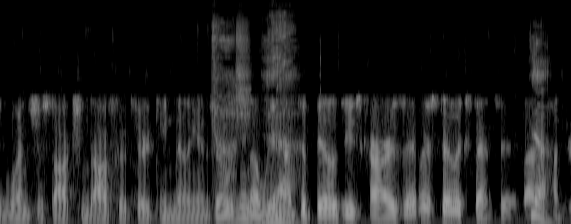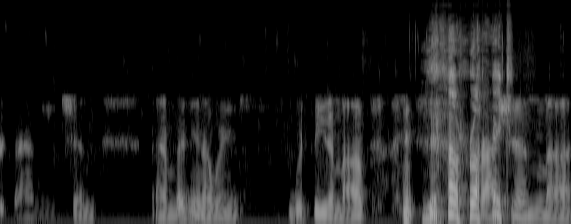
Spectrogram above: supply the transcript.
one's just auctioned off for 13 million. So, you know, we yeah. have to build these cars. They were still expensive, about yeah. 100 grand each. And, and, but, you know, we would beat them up, yeah, right. them. Uh,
